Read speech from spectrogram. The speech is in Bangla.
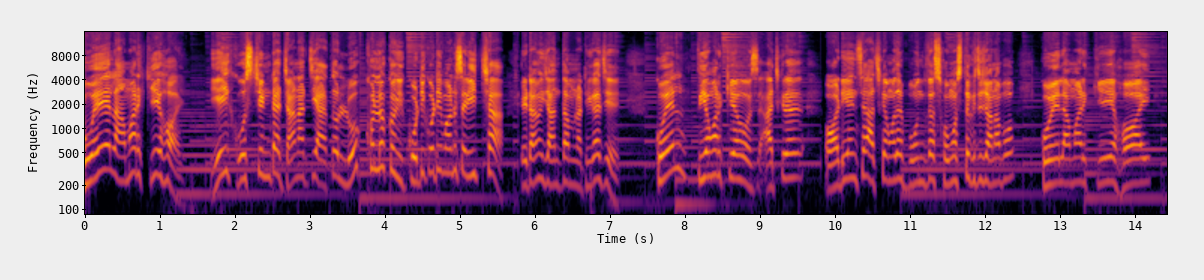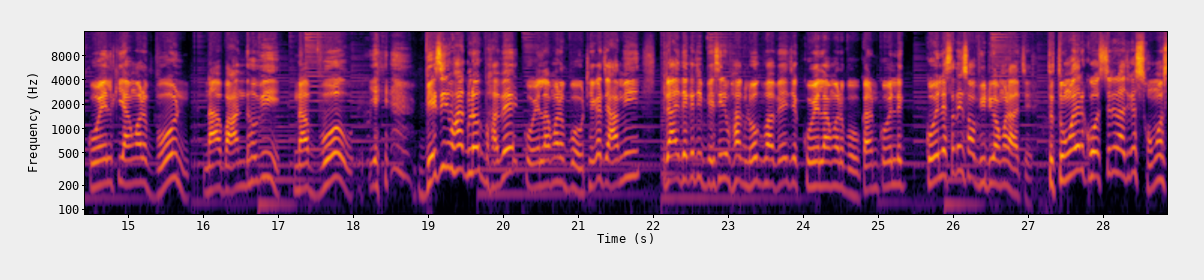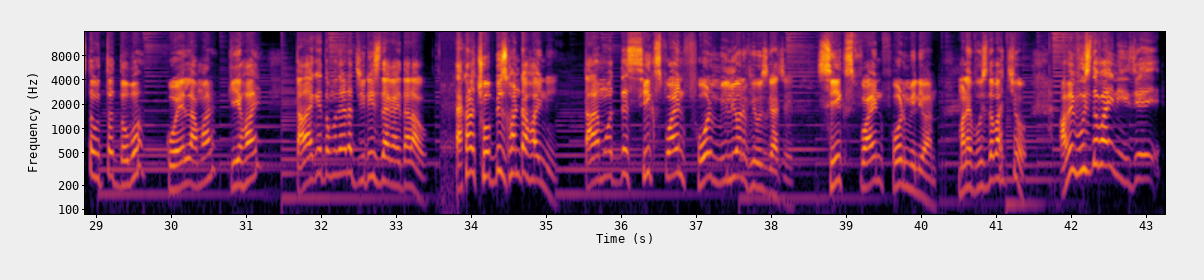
কোয়েল, আমার কে হয়? এই কোশ্চেনটা জানার যে এত লক্ষ লক্ষ কি কোটি কোটি মানুষের ইচ্ছা, এটা আমি জানতাম না, ঠিক আছে? কোয়েল, তুই আমার কে হোস? আজকে অডিয়েন্সে আজকে আমাদের বন্ধুদের সমস্ত কিছু জানাব। কোয়েল আমার কে হয়? কোয়েল কি আমার বোন? না বান্ধবী? না বউ? বেশিরভাগ লোক ভাবে কোয়েল আমার বউ, ঠিক আছে? আমি প্রায় দেখেছি বেশিরভাগ লোক ভাবে যে কোয়েল আমার বউ, কারণ কোয়েল, কোয়েলের সাথেই সব ভিডিও আমার আছে। তো তোমাদের কোশ্চেনের আজকে সমস্ত উত্তর দেবো। কোয়েল আমার, কে হয়? তার আগে তোমাদের একটা জিনিস দেখায় দাঁড়াও। এখনও চব্বিশ ঘণ্টা হয়নি, তার মধ্যে six point four million views গেছে। সিক্স পয়েন্ট ফোর মিলিয়ন মানে বুঝতে পারছ? আমি বুঝতে পারিনি যে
